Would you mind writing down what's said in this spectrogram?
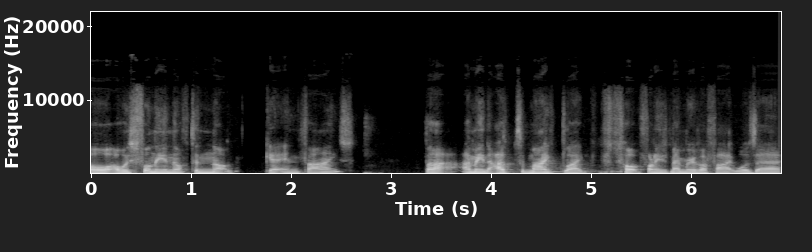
or I was funny enough to not get in fights. But I, I mean, I, my like sort of funniest memory of a fight was uh,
